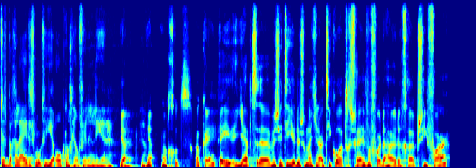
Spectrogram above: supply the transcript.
dus begeleiders moeten hier ook nog heel veel in leren. Ja, ja. Oh, goed. Oké. Hey, je hebt, uh, we zitten hier dus omdat je een artikel hebt geschreven voor de huidige Psyfar.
